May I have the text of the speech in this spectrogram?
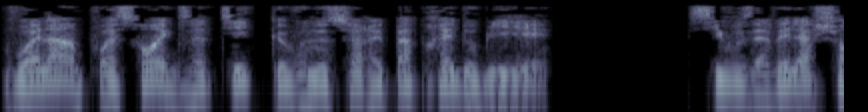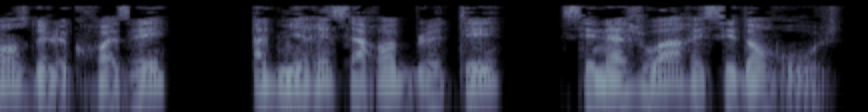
Voilà un poisson exotique que vous ne serez pas prêt d'oublier. Si vous avez la chance de le croiser, admirez sa robe bleutée, ses nageoires et ses dents rouges.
